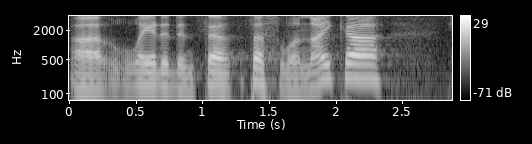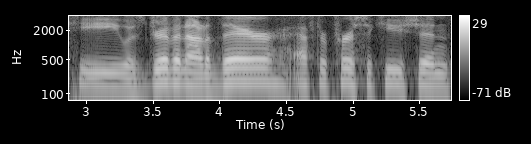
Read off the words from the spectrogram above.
uh, landed in Thess- Thessalonica. He was driven out of there after persecution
